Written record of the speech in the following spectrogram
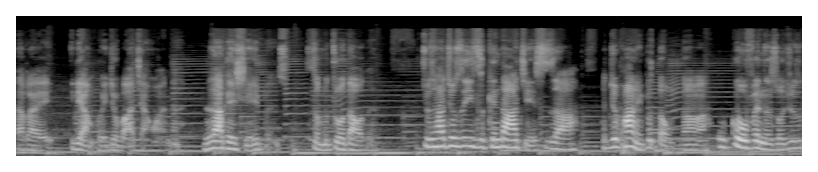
大概一两回就把它讲完了。可是他可以写一本书，怎么做到的？就是他就是一直跟大家解释啊，他就怕你不懂，知道吗？不过分的时候，就是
